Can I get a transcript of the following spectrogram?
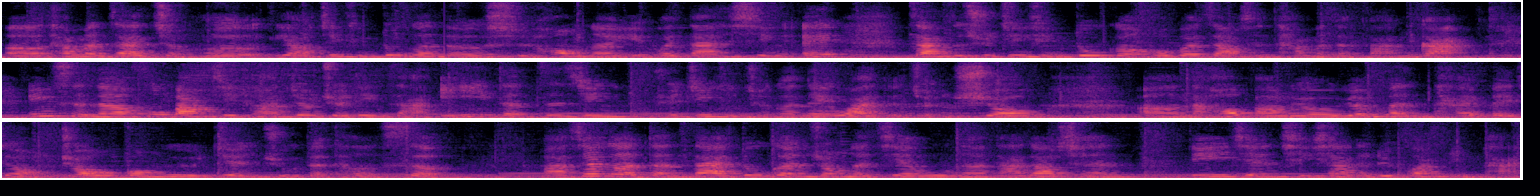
呃，他们在整合要进行都更的时候呢，也会担心，哎，这样子去进行都更会不会造成他们的反感？因此呢，富邦集团就决定砸一亿。的资金去进行整个内外的整修，呃，然后保留原本台北这种旧公寓建筑的特色，把这个等待都更中的建物呢，打造成第一间旗下的旅馆品牌。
